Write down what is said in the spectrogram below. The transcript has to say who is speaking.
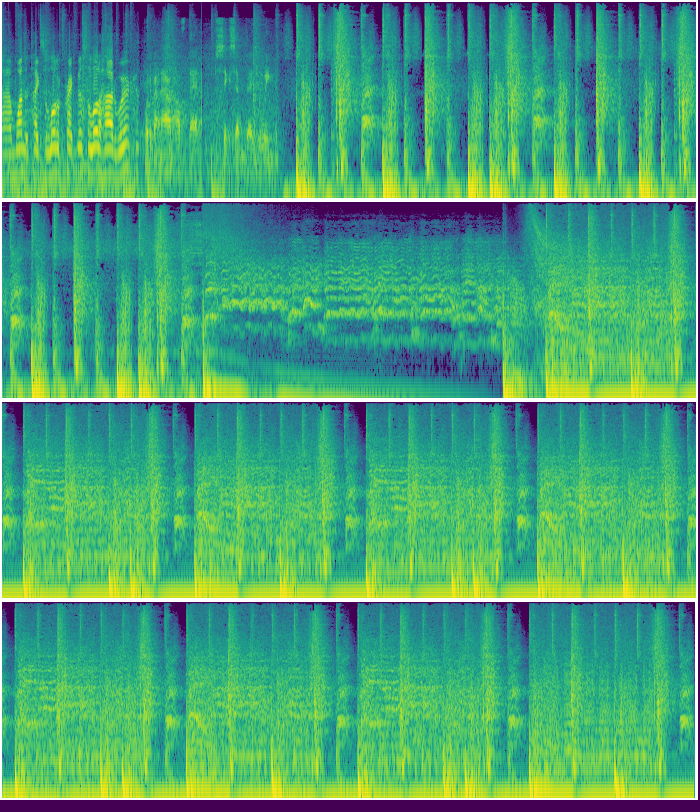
Speaker 1: um, one that takes a lot of practice, a lot of hard work.
Speaker 2: Probably about an hour and a half a day, six, seven days a week.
